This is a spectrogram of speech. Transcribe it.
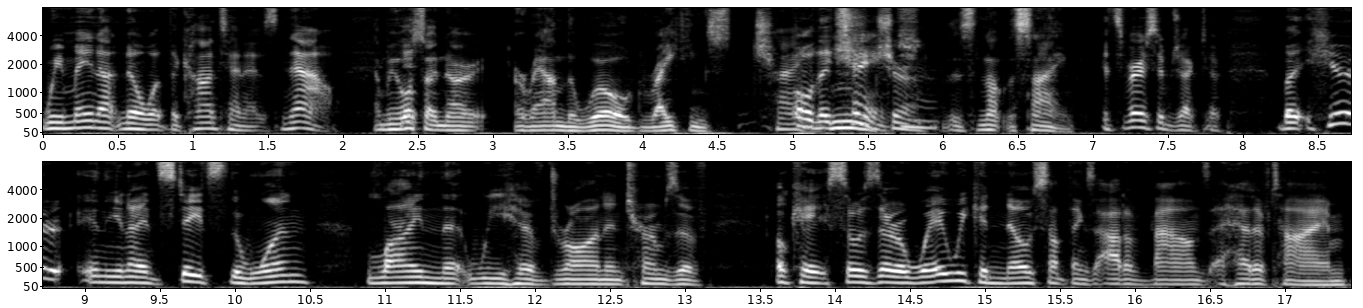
we may not know what the content is. Now, And we also know around the world ratings change. oh, they mm, change. sure. It's not the same. It's very subjective. But here in the United States, the one line that we have drawn in terms of okay, so is there a way we can know something's out of bounds ahead of time?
